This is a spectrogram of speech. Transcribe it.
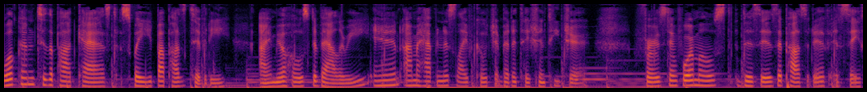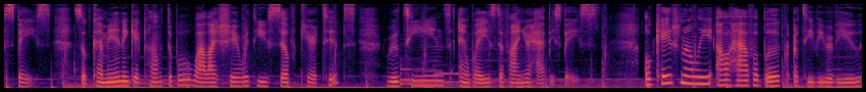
Welcome to the podcast Swayed by Positivity. I'm your host, Valerie, and I'm a happiness life coach and meditation teacher. First and foremost, this is a positive and safe space. So come in and get comfortable while I share with you self care tips, routines, and ways to find your happy space. Occasionally, I'll have a book or TV review,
